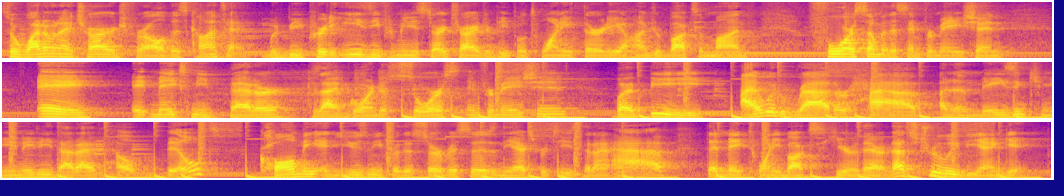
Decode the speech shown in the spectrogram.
So why don't I charge for all this content? It would be pretty easy for me to start charging people 20, 30, 100 bucks a month for some of this information. A, it makes me better because I'm going to source information. But B, I would rather have an amazing community that I've helped build call me and use me for the services and the expertise that I have than make 20 bucks here or there. That's truly the end game,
